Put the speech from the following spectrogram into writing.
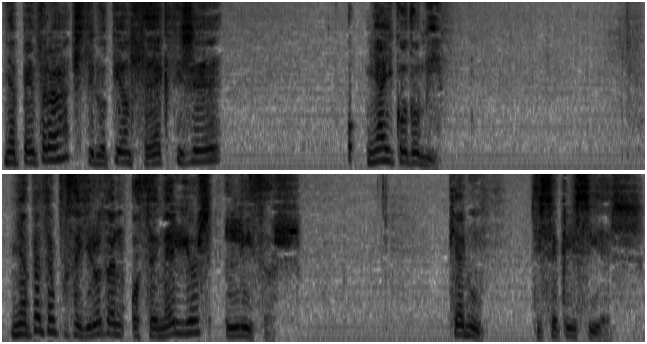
Μια πέτρα στην οποία θα έκτιζε μια οικοδομή. Μια πέτρα που θα γινόταν ο θεμέλιος λίθος. Πιανού, της Εκκλησίας.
